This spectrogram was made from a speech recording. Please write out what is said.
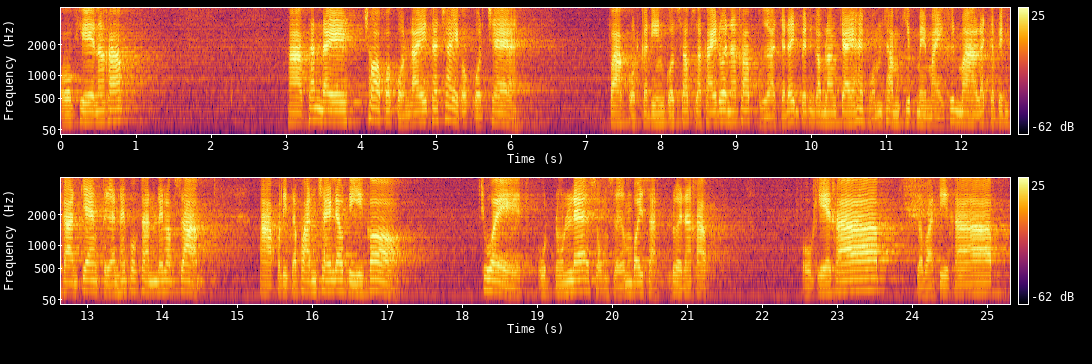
โอเคนะครับ หากท่านใดชอบก็กดไลค์ถ้าใช่ก็กดแชร์ฝากกดกระดิ่งกดซับสไครต์ด้วยนะครับเผื่อจะได้เป็นกำลังใจให้ผมทำคลิปใหม่ ๆ ขึ้นมา และจะเป็นการแจ้งเตือนให้พวกท่านได้รับทราบ หากผลิตภัณฑ์ใช้แล้วดีก็ช่วยอุดหนุนและส่งเสริมบริษัทด้วยนะครับ โอเคครับ สวัสดีครับ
